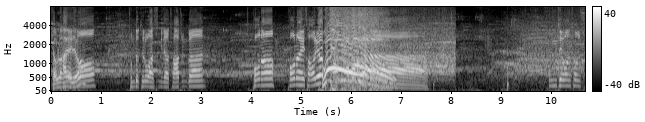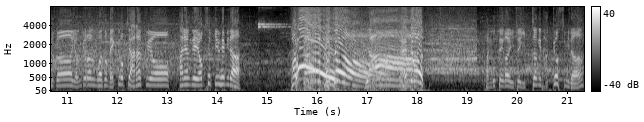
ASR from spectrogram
자, 올라가야 돼요. 좀 더 들어왔습니다. 좌중간 코너 코너에서 어렵게. 송재원 선수가 연결하는 과정 매끄럽지 않았고요. 한양대 역습 기회입니다. 득점! 야! 엔드원! 한국대가 이제 입장이 바뀌었습니다.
